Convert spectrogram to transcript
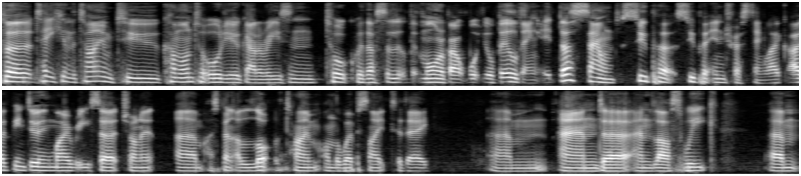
for taking the time to come onto audio galleries and talk with us a little bit more about what you're building. It does sound super super interesting. Like I've been doing my research on it. Um, I spent a lot of time on the website today um, and uh, and last week. Um,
